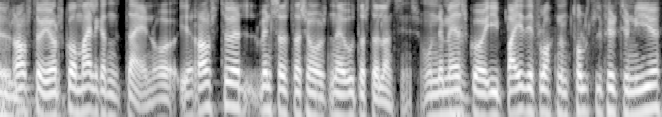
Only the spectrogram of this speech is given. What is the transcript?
mm. rástöðu, ég var sko að mæli gætnum daginn og rástöðu vinstastasjónus neðu út á stöðlandsins hún er með mm. sko í bæði floknum 12-14 79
